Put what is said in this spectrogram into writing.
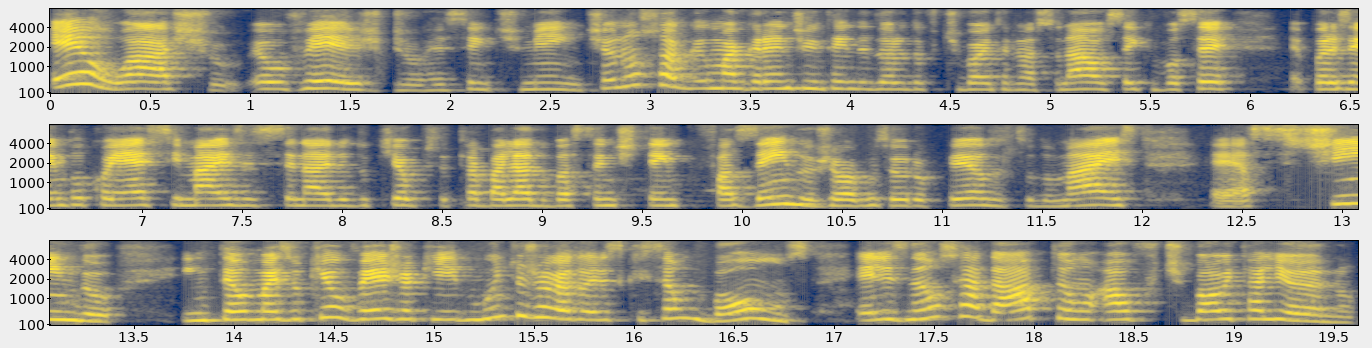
Eu acho, eu vejo recentemente, eu não sou uma grande entendedora do futebol internacional, sei que você, por exemplo, conhece mais esse cenário do que eu, por ter trabalhado bastante tempo fazendo jogos europeus e tudo mais, é, assistindo. Então, mas o que eu vejo é que muitos jogadores que são bons, eles não se adaptam ao futebol italiano.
